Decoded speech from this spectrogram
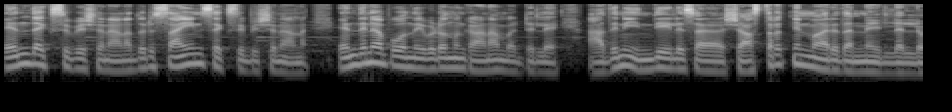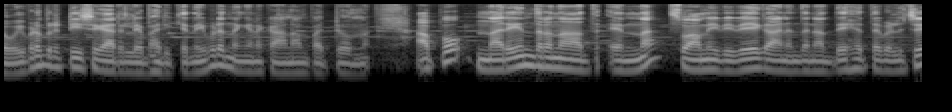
എന്ത് എക്സിബിഷനാണ് അതൊരു സയൻസ് എക്സിബിഷനാണ് എന്തിനാ പോകുന്നത്? ഇവിടെ ഒന്നും കാണാൻ പറ്റില്ലേ? അതിന് ഇന്ത്യയിൽ ശാസ്ത്രജ്ഞന്മാർ തന്നെ ഇല്ലല്ലോ. ഇവിടെ ബ്രിട്ടീഷുകാരല്ലേ ഭരിക്കുന്നത് ഇവിടെ നിന്ന് ഇങ്ങനെ കാണാൻ പറ്റുമെന്ന്. അപ്പോൾ നരേന്ദ്രനാഥ് എന്ന സ്വാമി വിവേകാനന്ദൻ അദ്ദേഹത്തെ വിളിച്ച്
